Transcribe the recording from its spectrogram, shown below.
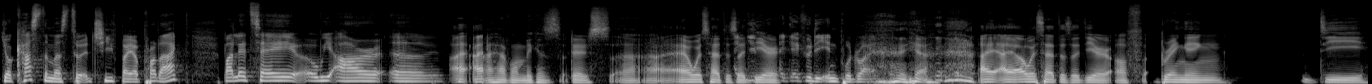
your customers to achieve by your product. But let's say we are. Uh, I, I have one because there's. Uh, I always had this I idea. I gave you the input, right? yeah. I, I always had this idea of bringing the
